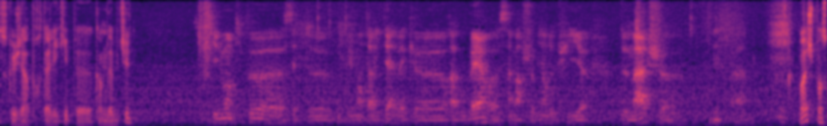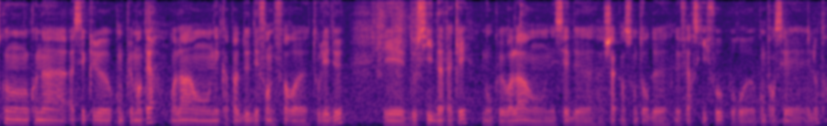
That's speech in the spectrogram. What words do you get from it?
ce que j'ai apporté à l'équipe euh, comme d'habitude. Expliquez-nous un petit peu euh, cette euh, complémentarité avec euh, Ragoubert. Ça marche bien depuis euh, deux matchs. euh, Mm. voilà. Ouais, je pense qu'on a assez que complémentaires. Voilà, on est capable de défendre fort euh, tous les deux et d'aussi d'attaquer. Donc euh, voilà, on essaie de, à chacun son tour de, de faire ce qu'il faut pour euh, compenser l'autre.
